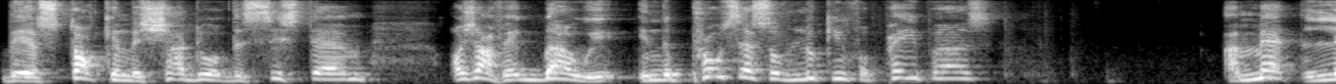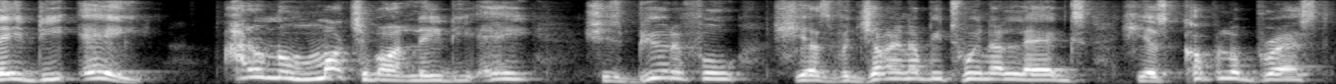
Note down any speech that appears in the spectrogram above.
they're stuck in the shadow of the system. In the process of looking for papers, I met Lady A. I don't know much about Lady A. She's beautiful. She has vagina between her legs. She has couple of breasts.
